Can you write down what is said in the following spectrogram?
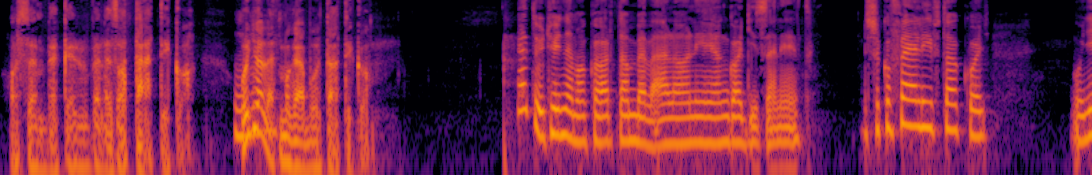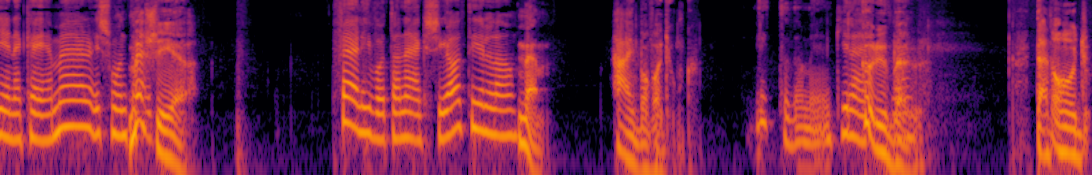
ha szembe kerül vele ez a tátika. Hogyan uh -huh. lett magából tátika? Hát úgy, hogy nem akartam bevállalni ilyen gagyi zenét. És akkor felhívtak, hogy úgy énekeljem el, és mondta... Mesélj el! Felhívott a Náksi Attila. Nem. Hányba vagyunk? Mit tudom én, 90. Körülbelül. Tehát ahogy,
